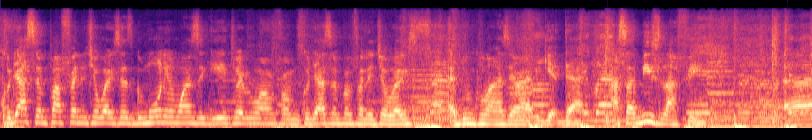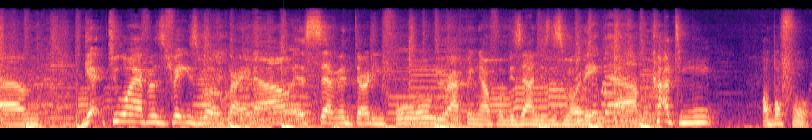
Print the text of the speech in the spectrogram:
Kuja Sempa Furniture Works says good morning once again to everyone from Kuja Sempa Furniture Works. Edun Kumasi, alright, we get that. Asabi's laughing. Um, get to YFM's Facebook right now. It's 7:34. We're wrapping up for Bizanges this morning. Um, Katmu Obofo.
